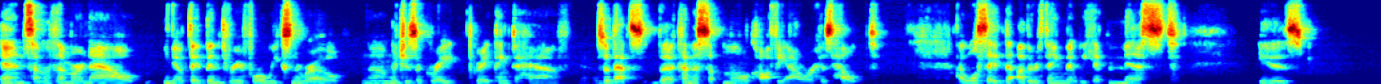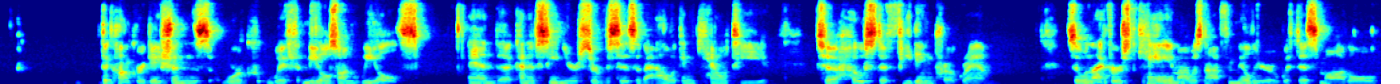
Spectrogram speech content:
and some of them are now you know they've been three or four weeks in a row um, Mhm. which is a great great thing to have Yeah. So that's the kind of supplemental coffee hour has helped. I will say the other thing that we have missed is the congregations work with Meals on Wheels and the kind of senior services of Allegan County to host a feeding program. So when I first came, I was not familiar with this model.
